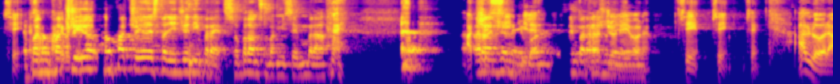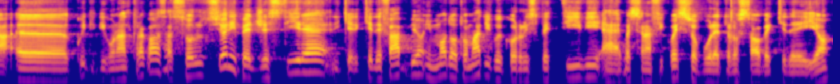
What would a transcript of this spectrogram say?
sì, e poi non faccio, io, non faccio, io, le strategie di prezzo però insomma mi sembra accessibile sembra ragionevole. ragionevole. Sì, sì, sì. Allora, eh, qui ti dico un'altra cosa, soluzioni per gestire, chiede Fabio, in modo automatico i corrispettivi, eh, questo, questo pure te lo stavo per chiedere io,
